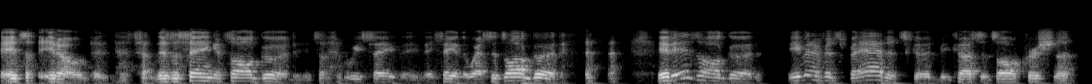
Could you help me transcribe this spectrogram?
it's you know it's, there's a saying it's all good it's we say they say in the west it's all good it is all good even if it's bad it's good because it's all krishna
